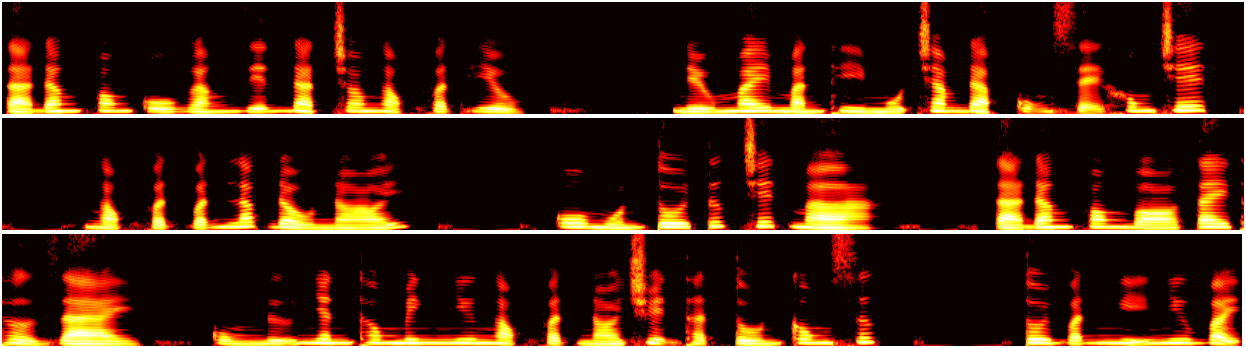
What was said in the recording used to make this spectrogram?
Tả Đăng Phong cố gắng diễn đạt cho Ngọc Phật hiểu. Nếu may mắn thì 100 đạp cũng sẽ không chết. Ngọc Phật vẫn lắc đầu nói. Cô muốn tôi tức chết mà. Tả Đăng Phong bó tay thở dài. Cùng nữ nhân thông minh như Ngọc Phật nói chuyện thật tốn công sức. Tôi vẫn nghĩ như vậy.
